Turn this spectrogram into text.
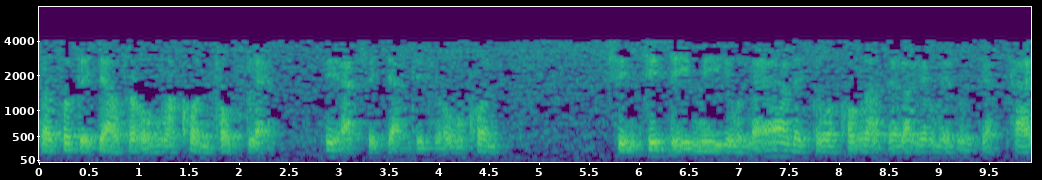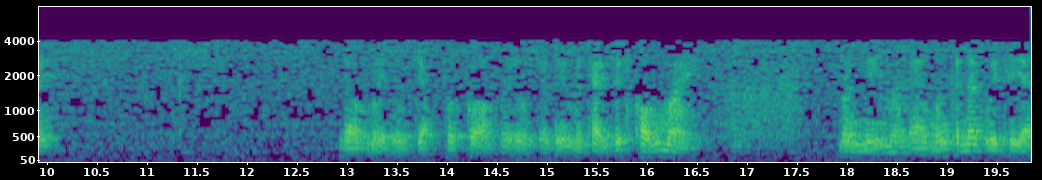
พระพุทธเจ้าพระองค์ว่าคนพบแปลก ที่อัศจรรย์ที่พระองค์คน สิ่งที่ดีมีอยู่แล้วในตัวของเราแต่เรายังไม่รู้จักใช้ เราไม่รู้จักประกอบไม่รู้จักไม่ใช่เป็นของใหม่ มันมีมาแล้วมันก็นักวิทยา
